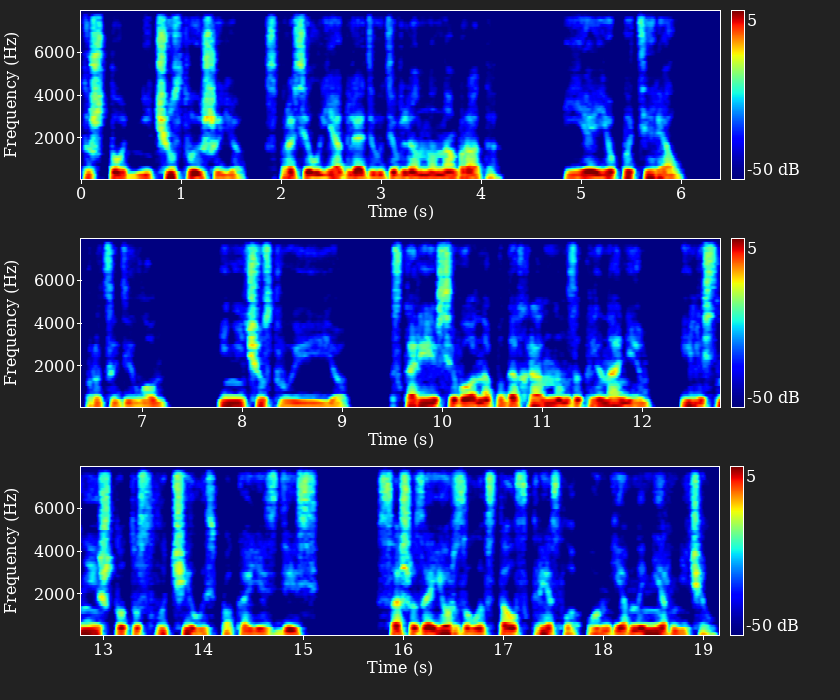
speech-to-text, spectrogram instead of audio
«Ты что, не чувствуешь ее?» — спросил я, глядя удивленно на брата. «Я ее потерял», — процедил он. «И не чувствую ее. Скорее всего, она под охранным заклинанием, или с ней что-то случилось, пока я здесь...» Саша заерзал и встал с кресла, он явно нервничал.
